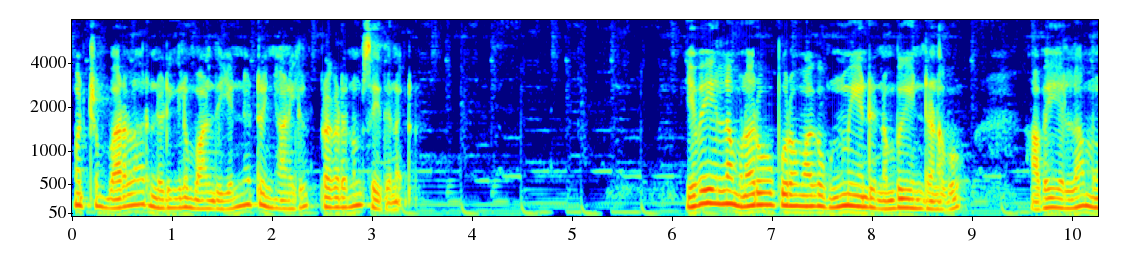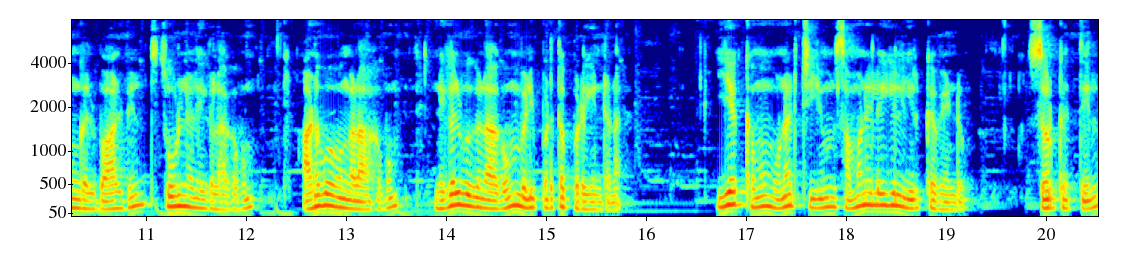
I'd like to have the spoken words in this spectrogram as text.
மற்றும் வரலாறு நெடுங்கிலும் வாழ்ந்த எண்ணற்ற ஞானிகள் பிரகடனம் செய்தனர். எவையெல்லாம் உணர்வுபூர்வமாக உண்மை என்று நம்புகின்றனவோ? அவையெல்லாம் உங்கள் வாழ்வில் சூழ்நிலைகளாகவும் அனுபவங்களாகவும் நிகழ்வுகளாகவும் வெளிப்படுத்தப்படுகின்றன. இயக்கமும் உணர்ச்சியும் சமநிலையில் இருக்க வேண்டும். சொர்க்கத்தில்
